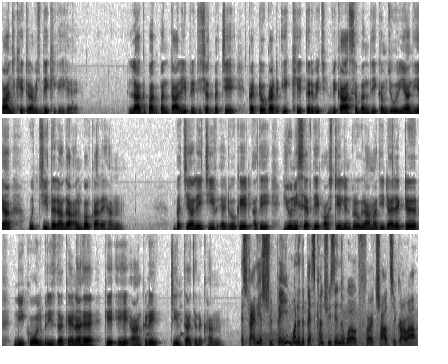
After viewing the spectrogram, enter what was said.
ਪੰਜ ਖੇਤਰਾਂ ਵਿੱਚ ਦੇਖੀ ਗਈ ਹੈ। ਲਗਭਗ 45% ਬੱਚੇ ਘੱਟੋ-ਘੱਟ ਇੱਕ ਖੇਤਰ ਵਿੱਚ ਵਿਕਾਸ ਸੰਬੰਧੀ ਕਮਜ਼ੋਰੀਆਂ ਦੀਆਂ ਉੱਚੀ ਦਰਾਂ ਦਾ ਅਨੁਭਵ ਕਰ ਰਹੇ ਹਨ। ਬੱਚਿਆਂ ਲਈ ਚੀਫ ਐਡਵੋਕੇਟ ਅਤੇ ਯੂਨੀਸੈਫ ਦੇ ਆਸਟ੍ਰੇਲੀਅਨ ਪ੍ਰੋਗਰਾਮਾਂ ਦੀ ਡਾਇਰੈਕਟਰ ਨਿਕੋਲ ਬ੍ਰੀਜ਼ ਦਾ ਕਹਿਣਾ ਹੈ ਕਿ ਇਹ ਆંકੜੇ ਚਿੰਤਾਜਨਕ ਹਨ Australia should be one of the best countries in the world for a child to grow up.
